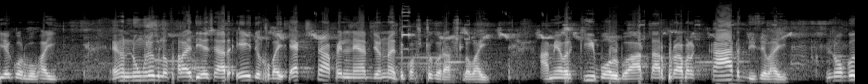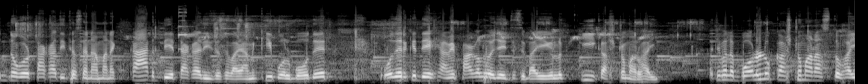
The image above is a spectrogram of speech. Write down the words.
ইয়ে করব ভাই? এখন নোংরাগুলো ফালাই দিয়েছে, আর এই দেখো ভাই, একটা আপেল নেওয়ার জন্য এত কষ্ট করে আসলো ভাই। আমি আবার কি বলব? আর তারপর আবার কাঠ দিছে ভাই। নগদ নগদ টাকা দিতেছে না মানে কার্ড দিয়ে টাকা দিতেছে ভাই, আমি কি বলব? ওদের, ওদেরকে দেখে আমি পাগল হয়ে যাইতেছি ভাই, এগুলো কি কাস্টমার ভাই? আচ্ছা বলে, বড় লোক কাস্টমার আসতো ভাই,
